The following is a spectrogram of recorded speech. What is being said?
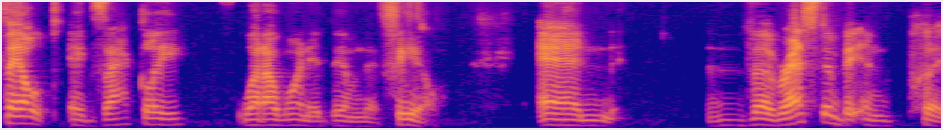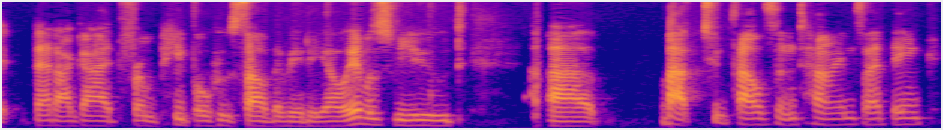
felt exactly what I wanted them to feel. And the rest of the input that I got from people who saw the video, it was viewed uh, about 2,000 times, I think.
